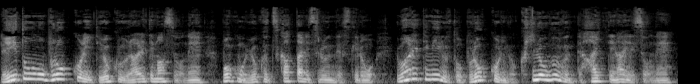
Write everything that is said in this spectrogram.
冷凍のブロッコリーってよく売られてますよね。僕もよく使ったりするんですけど、言われてみるとブロッコリーの茎の部分って入ってないですよね。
